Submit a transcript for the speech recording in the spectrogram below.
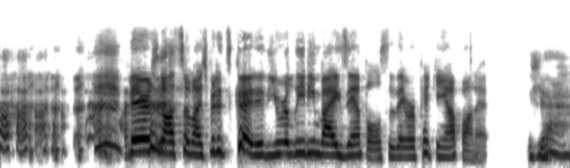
There's not so much, but it's good. You were leading by example, so they were picking up on it. Yeah.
